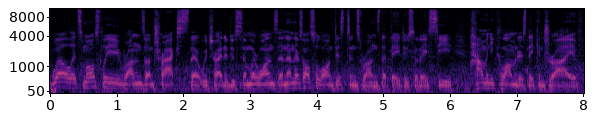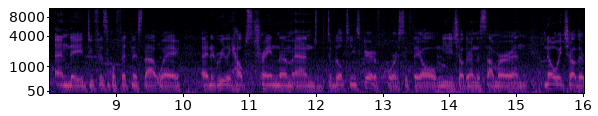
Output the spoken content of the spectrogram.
Well, it's mostly runs on tracks that we try to do similar ones, and then there's also long distance runs that they do. So they see how many kilometers they can drive, and they do physical fitness that way, and it really helps train them and to build team spirit, of course, if they all meet each other in the summer and know each other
